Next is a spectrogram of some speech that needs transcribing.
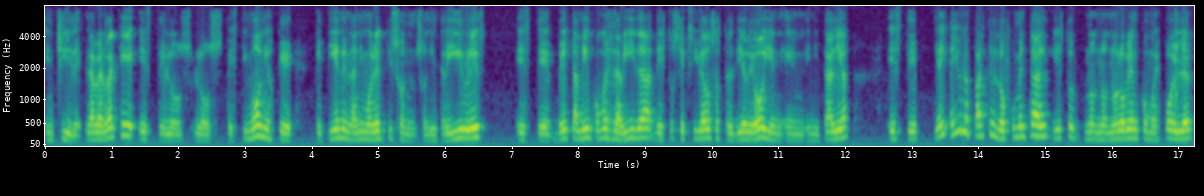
en Chile. La verdad que este, los, los testimonios que, que tienen Moretti son, son increíbles. Este, ve también cómo es la vida de estos exiliados hasta el día de hoy en, en, Italia. Este, y hay, hay, una parte del documental, y esto no, no, no lo vean como spoiler,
